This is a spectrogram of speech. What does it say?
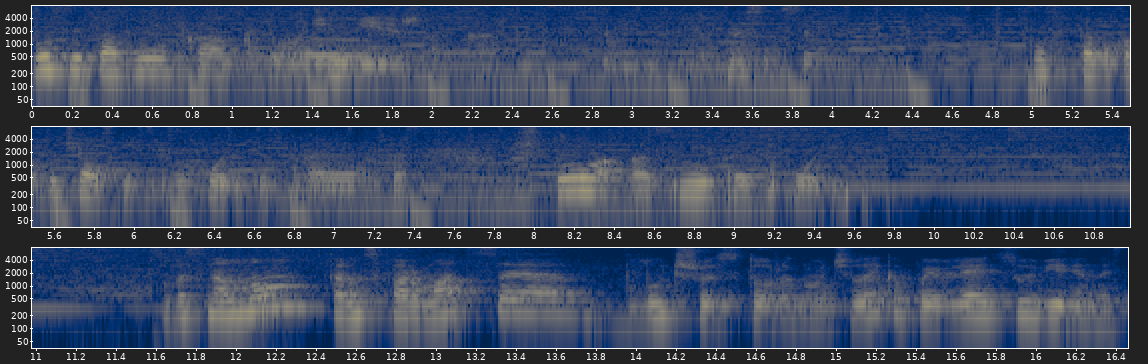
После того, как... Поэтому очень э, бережно к каждому победителю относимся. После того, как участница выходит из проекта, что э, с ней происходит? В основном трансформация в лучшую сторону у человека появляется уверенность.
